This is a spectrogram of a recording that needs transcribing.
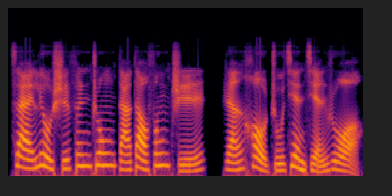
在六十分钟达到峰值，然后逐渐减弱。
